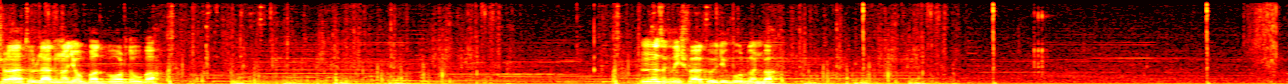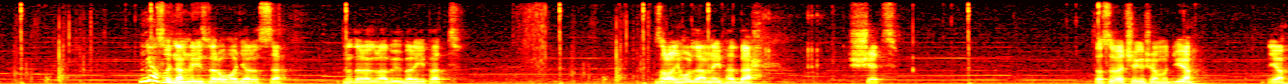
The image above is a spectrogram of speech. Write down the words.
És a lehető legnagyobbat Bordóba. Ezeket is felküldjük Burgonyba. Mi az, hogy nem lézbe rohagy el össze? Na de legalább ő belépett. Az aranyhord nem lépett be. Shit. Te a szövetségesem vagy, ugye? Ja.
